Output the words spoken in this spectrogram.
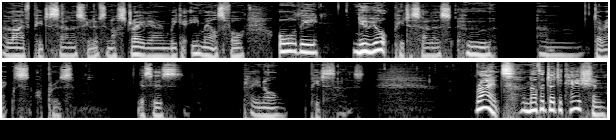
alive Peter Sellers who lives in Australia and we get emails for, or the New York Peter Sellers who um, directs operas. This is plain old Peter Sellers. Right, another dedication.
